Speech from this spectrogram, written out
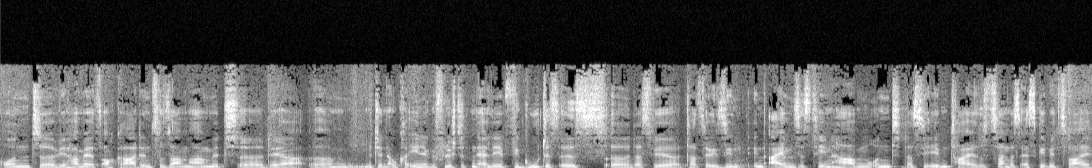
Und äh, wir haben ja jetzt auch gerade im Zusammenhang mit, äh, der, ähm, mit den Ukraine-Geflüchteten erlebt, wie gut es ist, äh, dass wir tatsächlich sie in einem System haben und dass sie eben Teil sozusagen des SGB II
